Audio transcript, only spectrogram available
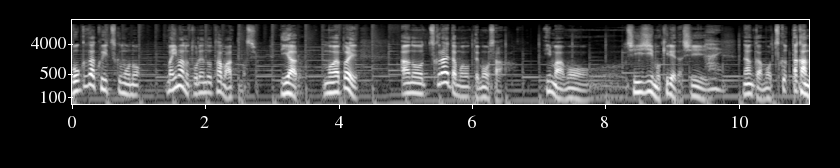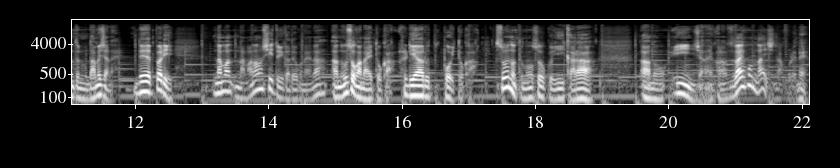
僕が食いつくもの、まあ、今のトレンド多分合ってますよ。リアル。もうやっぱりあの作られたものってもうさ今もう CG も綺麗だし、はい。なんかもう作った感っていうのもダメじゃない？でやっぱり生生々しいという言い方よくないな。あの嘘がないとかリアルっぽいとかそういうのってものすごくいいからあのいいんじゃないかな。台本ないしなこれね。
